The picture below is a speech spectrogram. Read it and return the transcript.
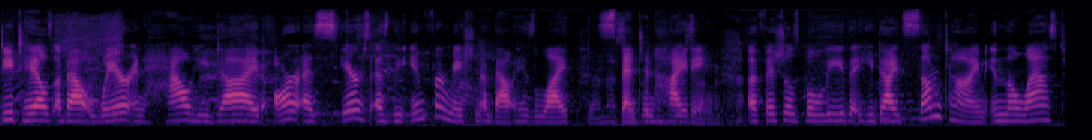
Details about where and how he died are as scarce as the information about his life spent in hiding. Officials believe that he died sometime in the last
